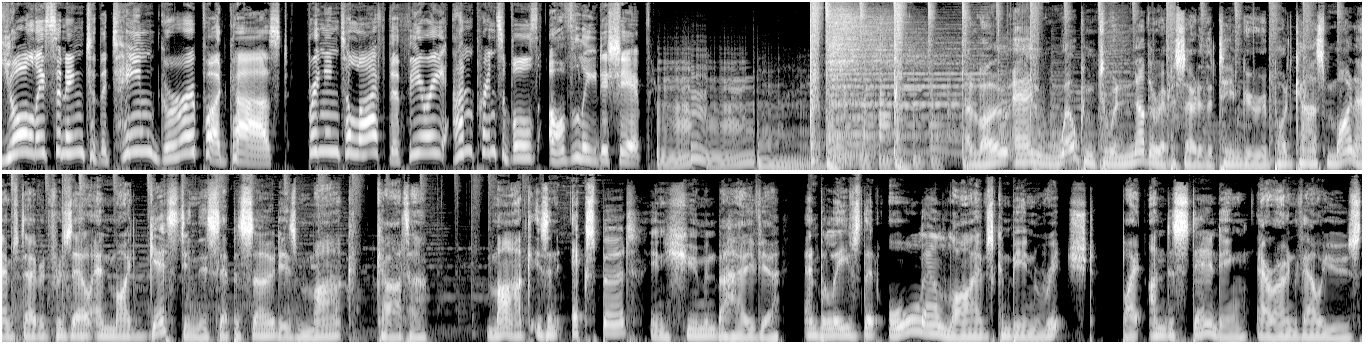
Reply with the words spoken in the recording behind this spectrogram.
You're listening to the Team Guru podcast, bringing to life the theory and principles of leadership. Hello, and welcome to another episode of the Team Guru podcast. My name's David Frizzell, and my guest in this episode is Mark Carter. Mark is an expert in human behavior and believes that all our lives can be enriched by understanding our own values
